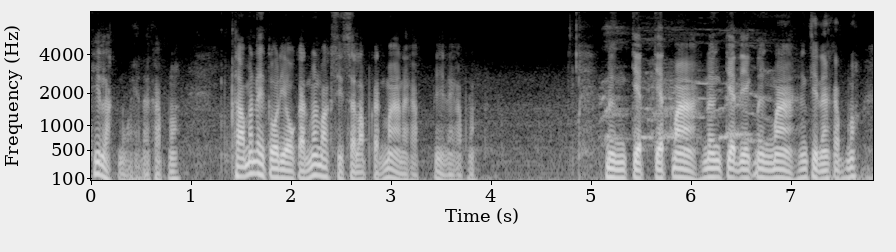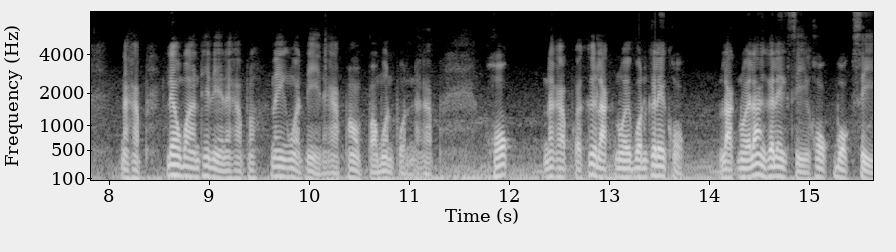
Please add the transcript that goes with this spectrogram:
ที่หลักหน่วยนะครับเนาะ ถ้ามันได้ตัวเดียวกัน มันมักสิสลับกันมานะครับ นี่นะครับเนาะหนึ่งเจ็ดเจ็ดมาหนึ่งเจ็ดเอกหนึ่งมาทั้งสิ้นนะครับเนาะ นะครับแล้ววันที่นี่นะครับในงวดนี้นะครับเราประมวลผลนะครับหกนะครับก็คือหลักหน่วยบนก็เลขหกหลักหน่วยล่างก็เลขสี่หกบวกสี่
